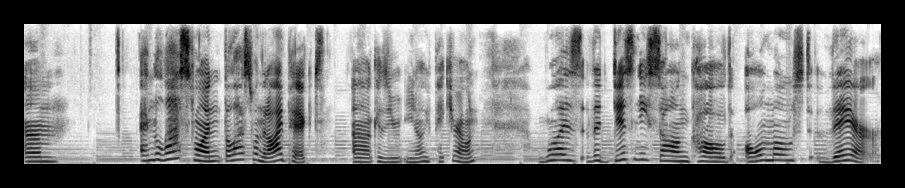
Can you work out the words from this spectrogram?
Um and the last one, the last one that I picked, uh, cuz you you know, you pick your own, was the Disney song called Almost There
